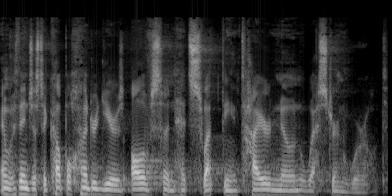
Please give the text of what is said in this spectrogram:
and within just a couple hundred years, all of a sudden had swept the entire known Western world.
